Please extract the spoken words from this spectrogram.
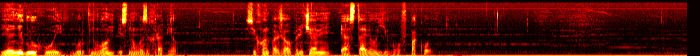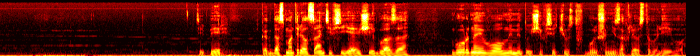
«Я не глухой», — буркнул он и снова захрапел. Сихон пожал плечами и оставил его в покое. Теперь, когда смотрел Санти в сияющие глаза, бурные волны метущихся чувств больше не захлестывали его.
